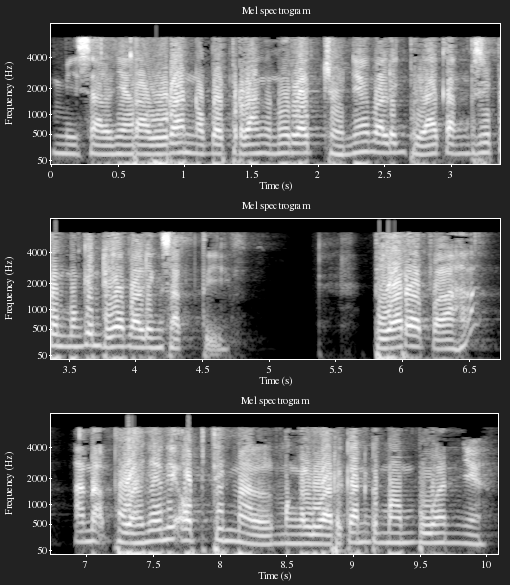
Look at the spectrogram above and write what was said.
misalnya rawuran apa perang nurotjonya paling belakang meskipun mungkin dia paling sakti. Biar apa? Anak buahnya ini optimal mengeluarkan kemampuannya.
